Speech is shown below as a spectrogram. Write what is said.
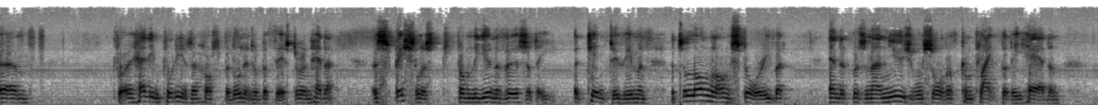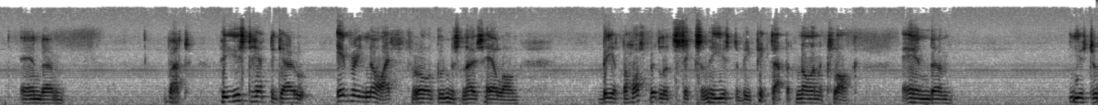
um, had him put into hospital into Bethesda and had a, a specialist from the university attend to him and it's a long long story but and it was an unusual sort of complaint that he had and and um, but he used to have to go every night for oh goodness knows how long be at the hospital at six and he used to be picked up at nine o'clock and um, used to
